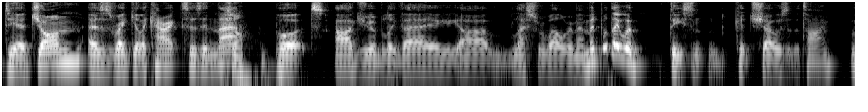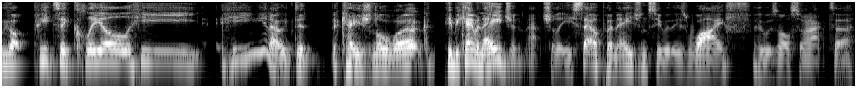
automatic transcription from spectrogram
Dear John as regular characters in that, Sure. but arguably they are less well remembered, but they were decent good shows at the time. We got Peter Cleall, he he, you know, did occasional work. He became an agent actually. He set up an agency with his wife, who was also an actor.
